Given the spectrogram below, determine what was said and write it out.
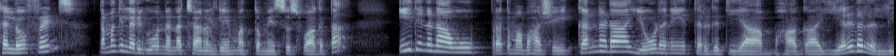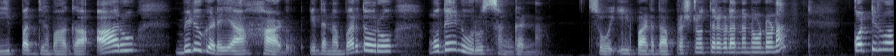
ಹೆಲೋ ಫ್ರೆಂಡ್ಸ್ ತಮಗೆಲ್ಲರಿಗೂ ನನ್ನ ಚಾನಲ್ಗೆ ಮತ್ತೊಮ್ಮೆ ಸುಸ್ವಾಗತ. ಈ ದಿನ ನಾವು ಪ್ರಥಮ ಭಾಷೆ ಕನ್ನಡ ಏಳನೇ ತರಗತಿಯ ಭಾಗ ಎರಡರಲ್ಲಿ ಪದ್ಯ ಭಾಗ ಆರು, ಬಿಡುಗಡೆಯ ಹಾಡು. ಇದನ್ನು ಬರೆದವರು ಮುದೇನೂರು ಸಂಗಣ್ಣ. ಸೊ ಈ ಪಾಠದ ಪ್ರಶ್ನೋತ್ತರಗಳನ್ನು ನೋಡೋಣ. ಕೊಟ್ಟಿರುವ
